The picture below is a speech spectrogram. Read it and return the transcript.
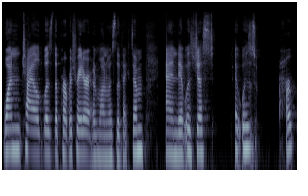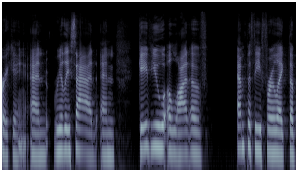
one child was the perpetrator and one was the victim. And it was just, it was heartbreaking and really sad and gave you a lot of empathy for like the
